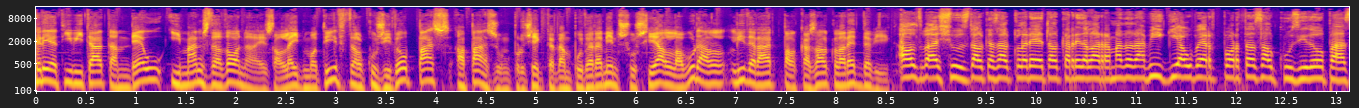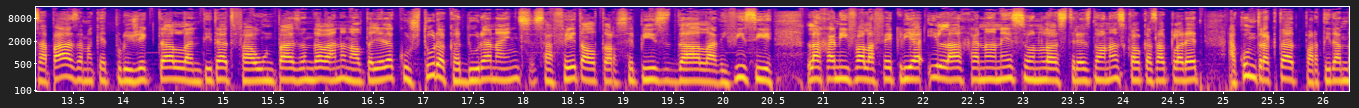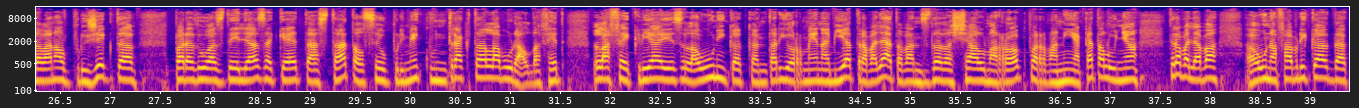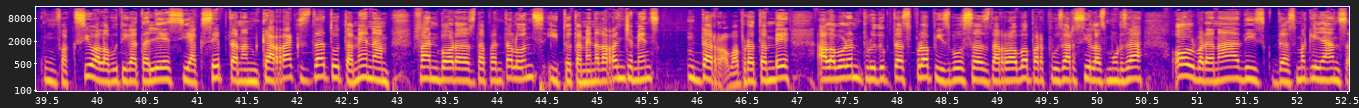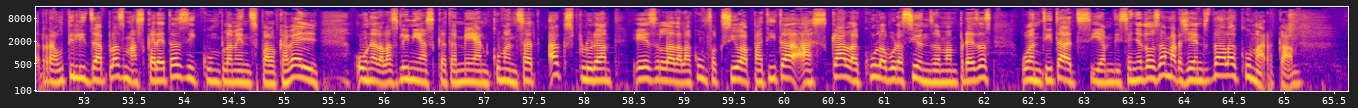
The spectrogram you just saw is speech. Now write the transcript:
Creativitat amb veu i mans de dona és el leitmotiv del cosidor Pas a Pas, un projecte d'empoderament social laboral liderat pel Casal Claret de Vic. Els baixos del Casal Claret al carrer de la Ramada de Vic hi ha obert portes al cosidor Pas a Pas. Amb aquest projecte l'entitat fa un pas endavant en el taller de costura que durant anys s'ha fet al tercer pis de l'edifici. La Hanifa, la Fècria i la Hanane són les tres dones que el Casal Claret ha contractat per tirar endavant el projecte. Per a dues d'elles aquest ha estat el seu primer contracte laboral. De fet, la FECRIA és la única que anteriorment havia treballat abans de deixar el Marroc per venir a Catalunya. Treballava a una fàbrica de confecció. A la botiga taller s'hi accepten encàrrecs de tota mena. Fan vores de pantalons i tota mena d'arranjaments de roba, però també elaboren productes propis, bosses de roba per posar-s'hi l'esmorzar o el berenar, disc desmaquillants reutilitzables, mascaretes i complements pel cabell. Una de les línies que també han començat a explorar és la de la confecció a petita escala, col·laboracions amb empreses o entitats i amb dissenyadors emergents de la comarca.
